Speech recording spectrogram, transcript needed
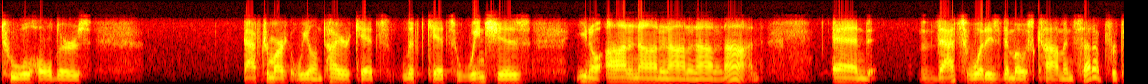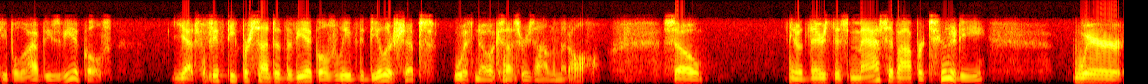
tool holders, aftermarket wheel and tire kits, lift kits, winches, you know, on and on and on and on and on. And that's what is the most common setup for people who have these vehicles. Yet 50% of the vehicles leave the dealerships with no accessories on them at all. So, you know, there's this massive opportunity where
